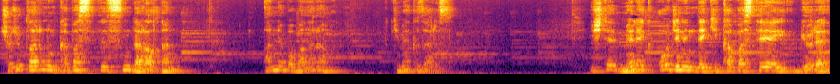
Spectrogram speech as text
çocuklarının kapasitesini daraltan anne babalara mı? Kime kızarız? İşte melek o cenindeki kapasiteye göre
